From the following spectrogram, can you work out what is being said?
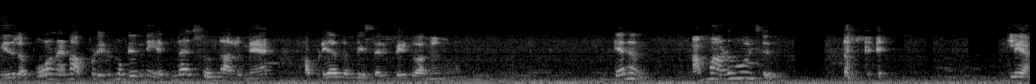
இதுல போனேன்னா அப்படி இருக்கும் முடியாதுன்னு என்ன சொன்னாலுமே அப்படியா தம்பி சரி போயிட்டு வாங்க ஏன்னா நம்ம அனுபவிச்சது. இல்லையா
